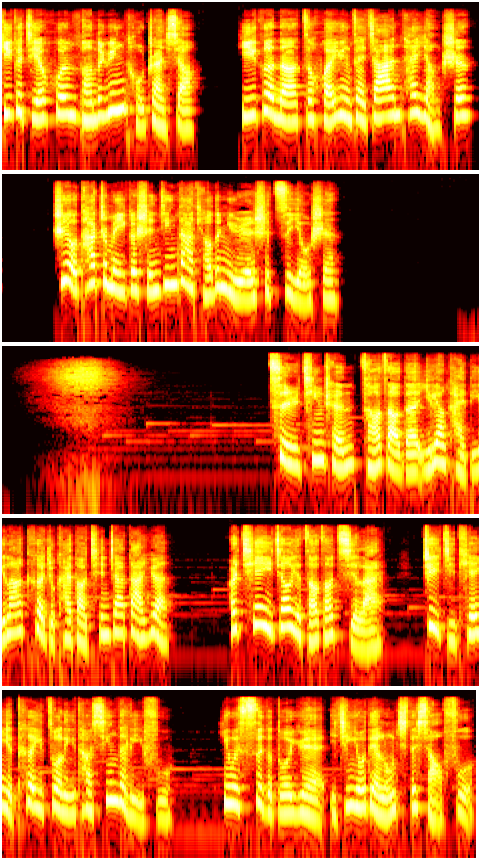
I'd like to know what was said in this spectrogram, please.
一个结婚忙得晕头转向，一个呢则怀孕在家安胎养身，只有她这么一个神经大条的女人是自由身。次日清晨，早早的一辆凯迪拉克就开到千家大院，而千一娇也早早起来，这几天也特意做了一套新的礼服，因为四个多月已经有点隆起的小腹，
